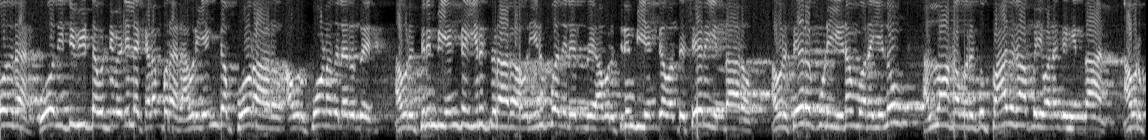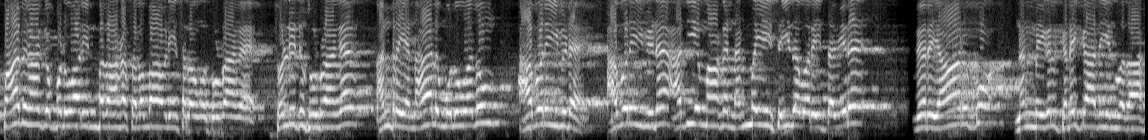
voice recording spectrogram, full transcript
ஓதுறார். ஓதிட்டு வீட்டை விட்டு வெளியில கிளம்புறாரு. அவர் எங்க போறாரோ அவர் போனதுல இருந்து அவர் திரும்பி எங்க இருக்கிறாரோ அவர் இருப்பதிலிருந்து அவர் திரும்பி எங்க வந்து சேருகின்றாரோ அவர் சேரக்கூடிய இடம் வரையிலும் அல்லாஹ் அவருக்கு பாதுகாப்பை வழங்குகின்றான். அவர் பாதுகாக்கப்படுவார் என்பதாக ஸல்லல்லாஹு அலி வஸல்லம் அவங்க சொல்றாங்க. சொல்லிட்டு சொல்றாங்க அன்றைய நாள் முழுவதும் அவரை விட அவரை விட அதிகமாக நன்மையை செய்தவரை தவிர வேற யாருக்கும் நன்மைகள் கிடைக்காது என்பதாக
